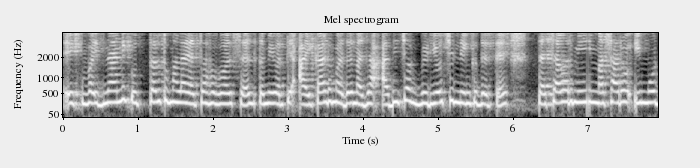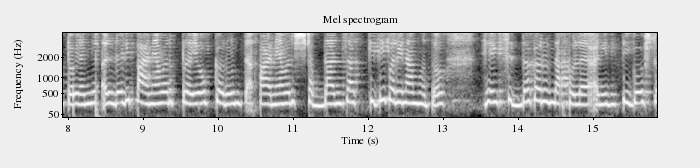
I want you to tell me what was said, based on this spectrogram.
एक वैज्ञानिक उत्तर तुम्हाला याचं हवं असेल तर मी वरती आयमध्ये माझ्या आधीच्या व्हिडिओची लिंक देते. त्याच्यावर मी मसारो इमोटो यांनी ऑलरेडी पाण्यावर प्रयोग करून त्या पाण्यावर शब्दांचा किती परिणाम होतो हे सिद्ध करून दाखवलंय आणि ती गोष्ट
